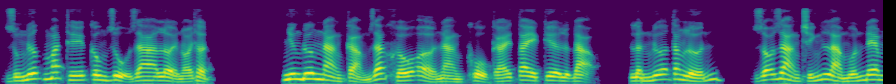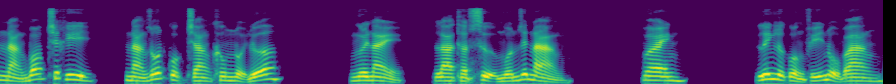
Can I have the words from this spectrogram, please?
dùng nước mắt thế công dụ ra lời nói thật. Nhưng đương nàng cảm giác khấu ở nàng cổ cái tay kia lực đạo, lần nữa tăng lớn, rõ ràng chính là muốn đem nàng bóp chết khi, nàng rốt cuộc trang không nổi nữa. Người này, là thật sự muốn giết nàng. Và anh, linh lực uổng phí nổ vang,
